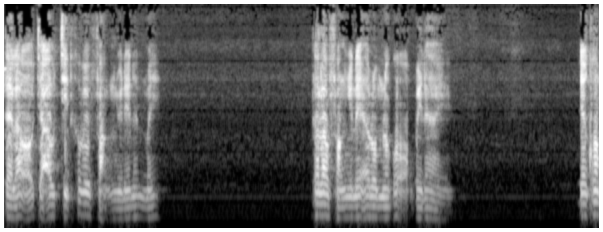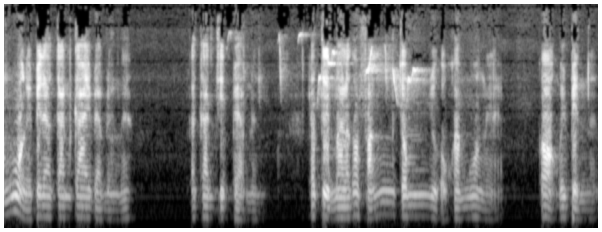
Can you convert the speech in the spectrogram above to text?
แต่เราเอาจะเอาจิตเข้าไปฝังอยู่ในนั้นไหม ถ้าเราฝังอยู่ในอารมณ์เราก็ออกไม่ได้ อย่างความง่วงเนี่ยเป็นอาการกายแบบหนึ่งนะ อาการจิตแบบหนึ่งเราตื่นมาแล้วก็ฝังจมอยู่กับความง่วงนี่แหละก็ออกไม่เป็นนะ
